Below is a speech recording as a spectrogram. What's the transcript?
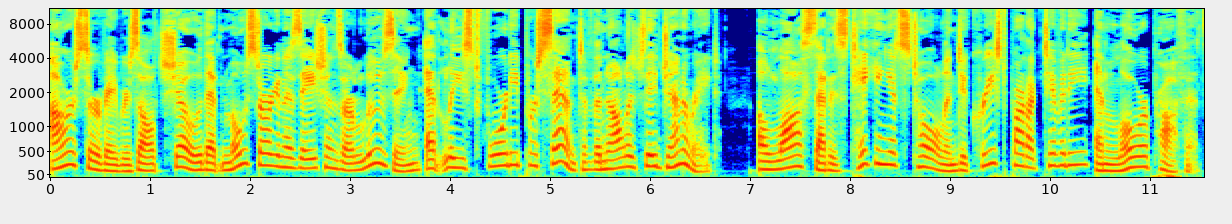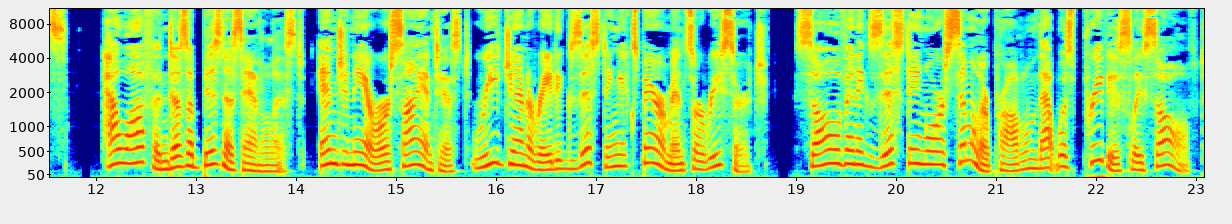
Our survey results show that most organizations are losing at least 40% of the knowledge they generate, a loss that is taking its toll in decreased productivity and lower profits. How often does a business analyst, engineer, or scientist regenerate existing experiments or research, solve an existing or similar problem that was previously solved,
